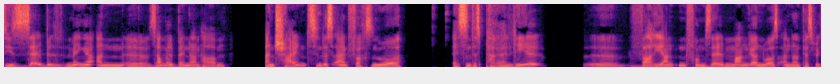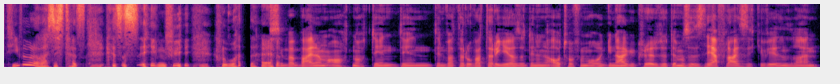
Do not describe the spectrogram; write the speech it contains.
dieselbe Menge an äh, Sammelbändern haben. Anscheinend sind es einfach nur, es sind es parallel äh, Varianten vom selben Manga, nur aus anderen Perspektiven oder was ist das? Es ist irgendwie, what the hell? sehe bei beidem auch noch den, den, den Wataru Watari, also den Autor vom Original gecredited. Der muss sehr fleißig gewesen sein.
